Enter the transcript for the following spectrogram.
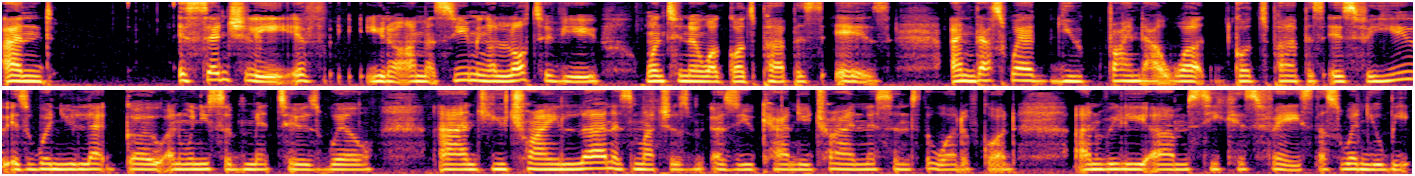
And essentially, if you know, I'm assuming a lot of you want to know what God's purpose is. And that's where you find out what God's purpose is for you is when you let go and when you submit to his will and you try and learn as much as as you can. You try and listen to the word of God and really um seek his face. That's when you'll be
